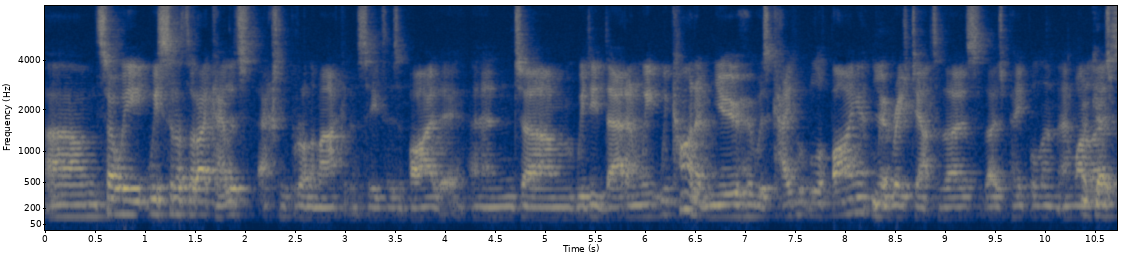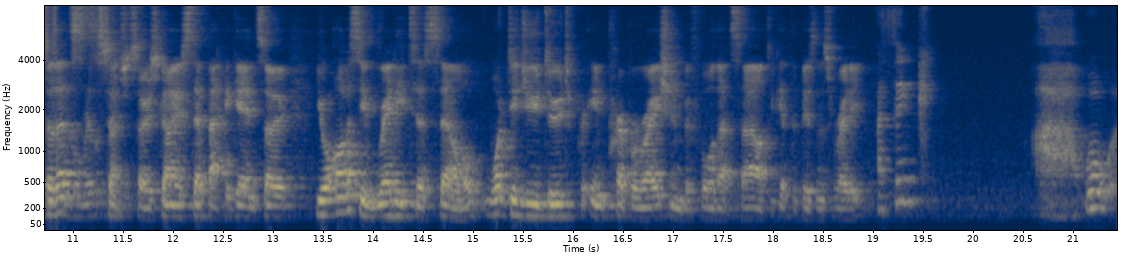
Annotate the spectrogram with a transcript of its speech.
Um, so we, we sort of thought, okay, let's actually put it on the market and see if there's a buyer there. And um, we did that, and we, we kind of knew who was capable of buying it. Yeah. We reached out to those those people, and, and one okay, of those so that's real estate. So just going a step back again. So you're obviously ready to sell. What did you do to, in preparation before that sale to get the business ready? I think, uh, well,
